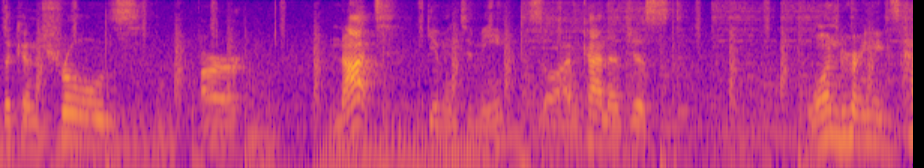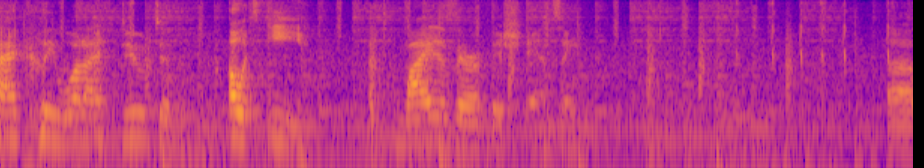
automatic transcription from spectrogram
the controls are not given to me, so I'm kind of just wondering exactly what I do to... Oh, it's E. Why is there a fish dancing? Uh,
